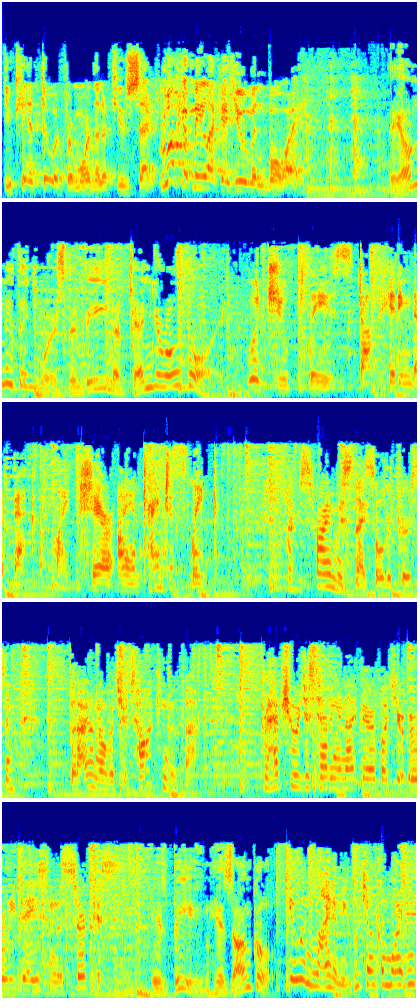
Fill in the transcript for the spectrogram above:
You can't do it for more than a few seconds. Look at me like a human boy. The only thing worse than being a 10 year old boy. Would you please stop hitting the back of my chair? I am trying to sleep. I'm sorry, Miss Nice Older Person, but I don't know what you're talking about. Perhaps you were just having a nightmare about your early days in the circus. Is being his uncle. You wouldn't lie to me, would you, Uncle Martin?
